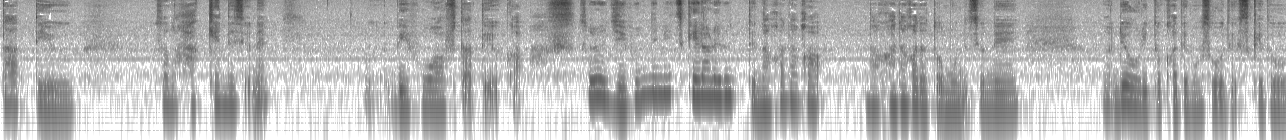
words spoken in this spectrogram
たっていうその発見ですよね。ビフォーアフターっていうかそれを自分で見つけられるってなかなかなかなかだと思うんですよね。まあ、料理とかでもそうですけど、ま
